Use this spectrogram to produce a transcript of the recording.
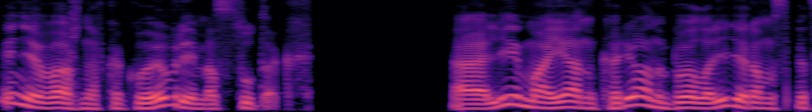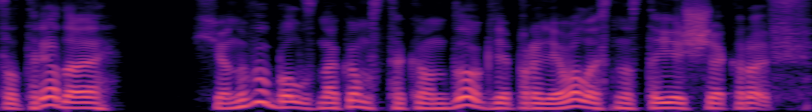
и неважно в какое время суток. Али Маян Карён был лидером спецотряда, Хёнву был знаком с тэквондо, где проливалась настоящая кровь.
